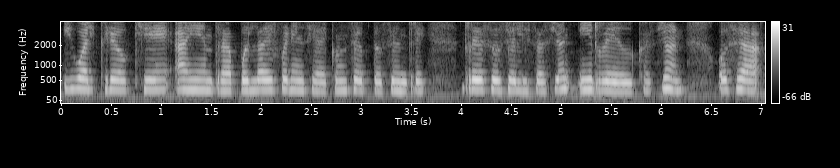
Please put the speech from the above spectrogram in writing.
igual creo que ahí entra pues la diferencia de conceptos entre resocialización y reeducación. O sea,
